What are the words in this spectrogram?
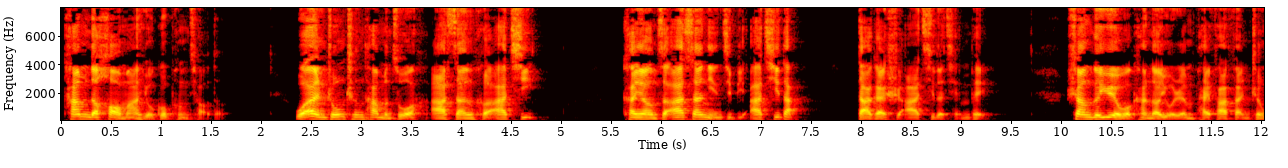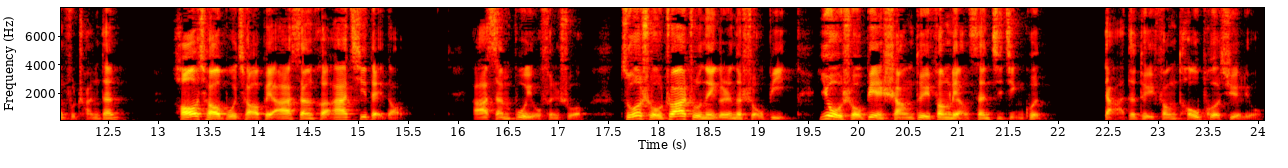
他们的号码有够碰巧的，我暗中称他们做阿三和阿七。看样子阿三年纪比阿七大，大概是阿七的前辈。上个月我看到有人派发反政府传单，好巧不巧被阿三和阿七逮到。阿三不由分说，左手抓住那个人的手臂，右手便赏对方两三记警棍。打得对方头破血流，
